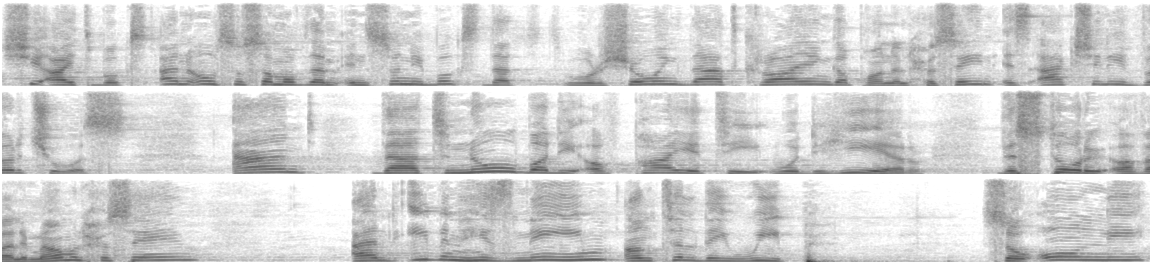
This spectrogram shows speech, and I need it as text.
Shiite books and also some of them in Sunni books that were showing that crying upon al-Hussein is actually virtuous and that nobody of piety would hear the story of Al-Imam al-Hussein and even his name until they weep. So only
